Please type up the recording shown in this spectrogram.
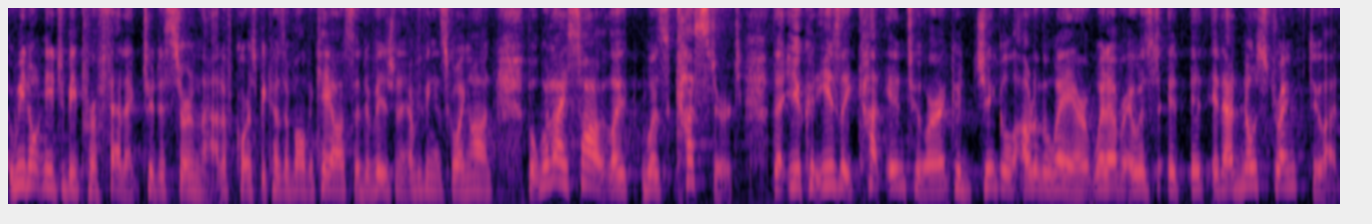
We don't need to be prophetic to discern that, of course, because of all the chaos, the division, everything that's going on. But what I saw like was custard that you could easily cut into, or it could jiggle out of the way, or whatever. It was. It, it, it had no strength to it.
